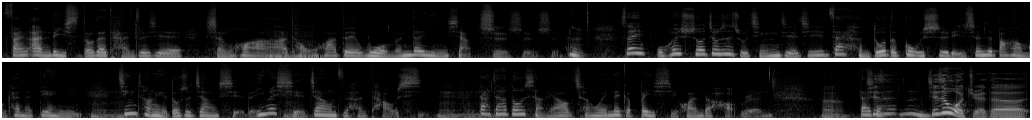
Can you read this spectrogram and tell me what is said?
翻案历史都在谈这些神话啊、嗯、童话对我们的影响。是是是，嗯，所以我会说，救世主情节，其实在很多的故事里，甚至包含我们看的电影，嗯、经常也都是这样写的，因为写这样子很讨喜，嗯，大家都想要成为那个被喜欢的好人，嗯，其实，嗯，其实我觉得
